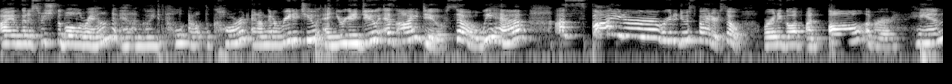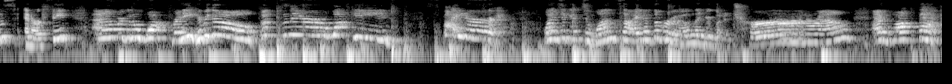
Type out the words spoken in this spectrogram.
I am going to switch the bowl around and I'm going to pull out the card and I'm going to read it to you and you're going to do as I do. So we have a spider. We're going to do a spider. So we're to go up on all of our hands and our feet and we're to walk. Ready? Here we go. Up in the air, walking. Spider. Once you get to one side of the room, then you're to turn around and walk back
